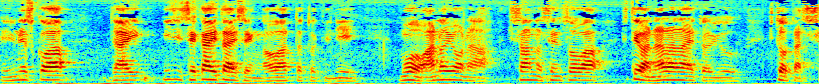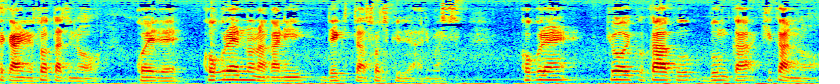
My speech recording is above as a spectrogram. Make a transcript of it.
ユネスコは第二次世界大戦が終わった時にもうあのような悲惨な戦争はしてはならないという人たち世界の人たちの声で国連の中にできた組織であります。国連教育科学文化機関の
